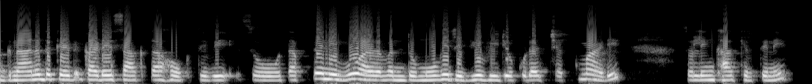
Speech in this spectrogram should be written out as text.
ಜ್ಞಾನದ ಕೆಡ್- ಕಡೆ ಸಾಕ್ತಾ ಹೋಗ್ತೀವಿ. ಸೊ ತಪ್ಪದೆ ನೀವು ಒಂದು ಮೂವಿ ರಿವ್ಯೂ ವಿಡಿಯೋ ಕೂಡ ಚೆಕ್ ಮಾಡಿ. ಸೊ ಲಿಂಕ್ ಹಾಕಿರ್ತೀನಿ.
